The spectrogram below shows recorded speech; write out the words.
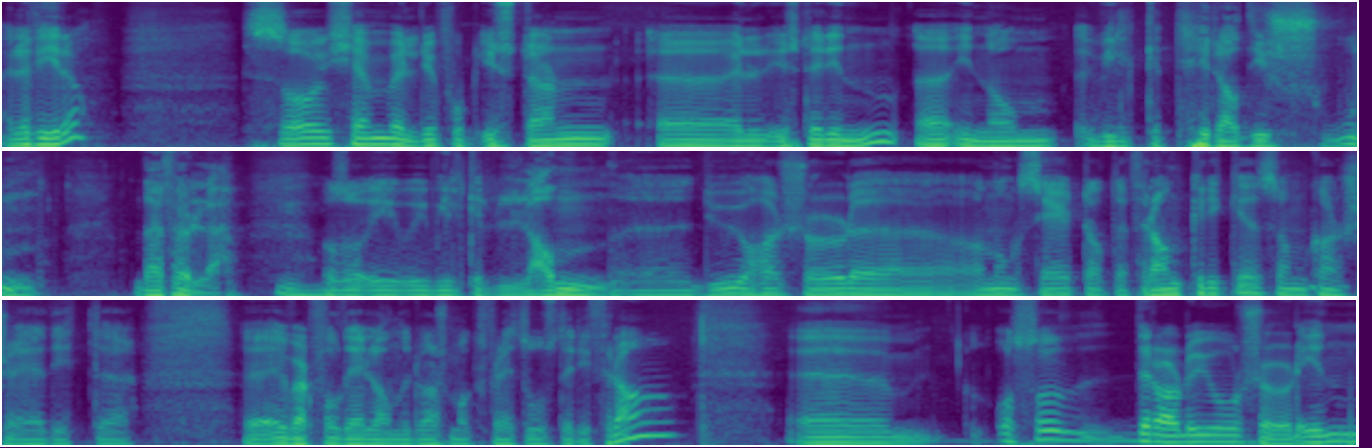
eller fire, så kommer veldig fort ysteren eh, eller ysterinnen eh, innom hvilken tradisjon de følger. Altså i, i hvilket land. Eh, Du har sjøl annonsert at det er Frankrike som kanskje er ditt eh, I hvert fall det landet du har smakt flest oster ifra. Eh, og så drar du jo sjøl inn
